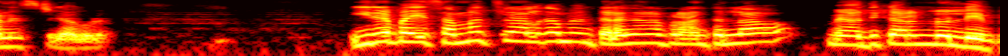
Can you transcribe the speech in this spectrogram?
ఆనెస్ట్గా కూడా. ఇరవై సంవత్సరాలుగా మేము తెలంగాణ ప్రాంతంలో మేము అధికారంలో లేం.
